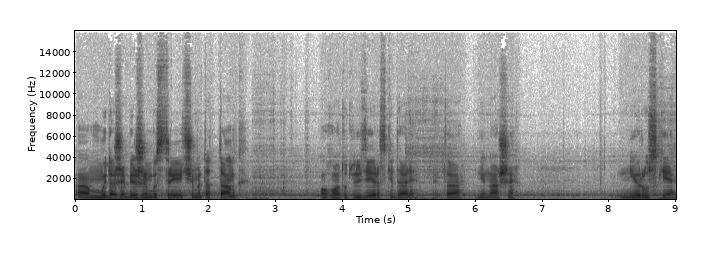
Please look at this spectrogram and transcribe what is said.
А, мы даже бежим быстрее, чем этот танк. Ого, тут людей раскидали. Это не наши. Не русские.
